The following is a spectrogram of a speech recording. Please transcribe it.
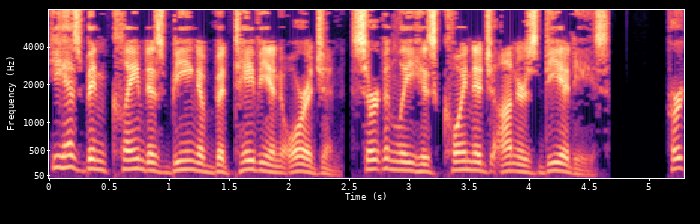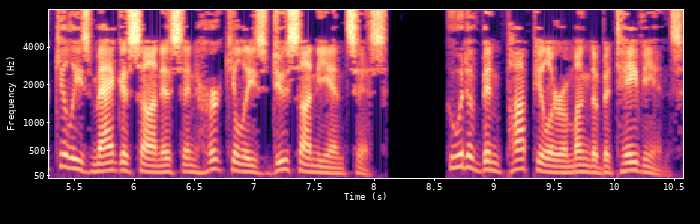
He has been claimed as being of Batavian origin, certainly his coinage honors deities—Hercules Magusanus and Hercules Deusoniensis—who would have been popular among the Batavians.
